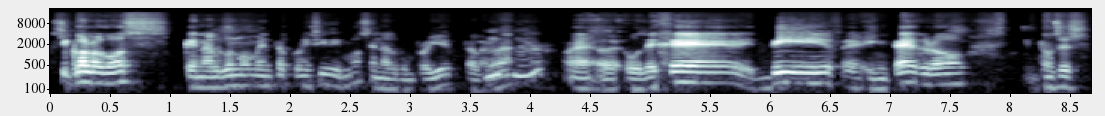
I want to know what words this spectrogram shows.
psicólogos que en algún momento coincidimos en algún proyecto, ¿verdad? ujú. Eh, eh, UDG, DIF, eh, Integro. Entonces,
